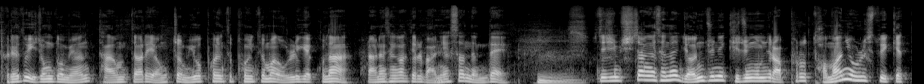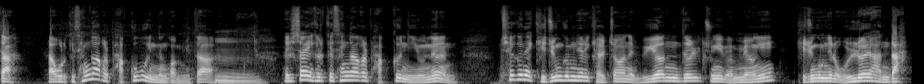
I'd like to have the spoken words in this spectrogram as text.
그래도 이 정도면 다음 달에 0.25% 포인트만 올리겠구나라는 생각들을 많이 했었는데 음. 이제 지금 시장에서는 연준이 기준금리를 앞으로 더 많이 올릴 수도 있겠다 라고 이렇게 생각을 바꾸고 있는 겁니다. 음. 시장이 그렇게 생각을 바꾼 이유는 최근에 기준금리를 결정하는 위원들 중에 몇 명이 기준금리를 올려야 한다.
